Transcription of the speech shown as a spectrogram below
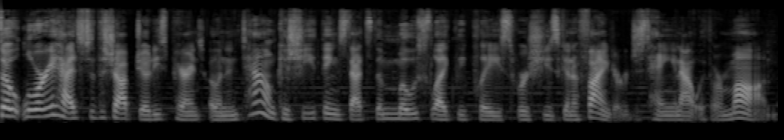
So Lori heads to the shop Jodi's parents own in town because she thinks that's the most likely place where she's going to find her, just hanging out with her mom.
